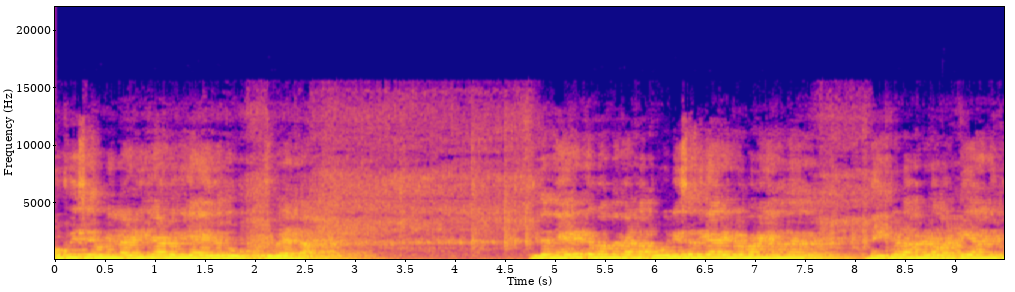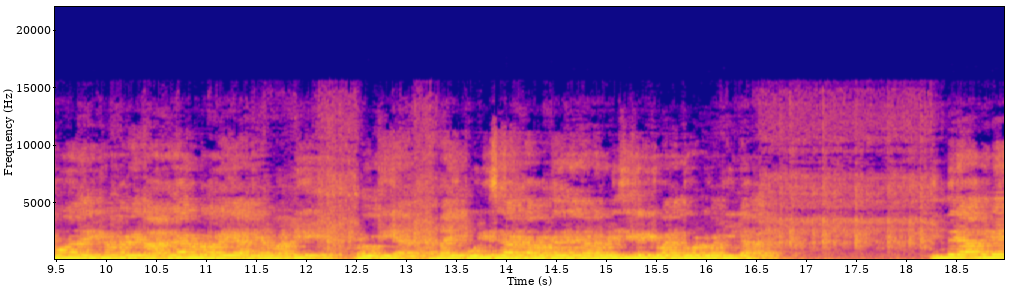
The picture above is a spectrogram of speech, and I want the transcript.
ഓഫീസിനുള്ളിൽ അഴിഞ്ഞാടുകയായിരുന്നു ഇവരെല്ലാം. ഇത് നേരിട്ട് വന്ന് കണ്ട പോലീസ് അധികാരികൾ പറയുന്നത് നിങ്ങൾ അവരുടെ വണ്ടി ഇറങ്ങി പോകാതിരിക്കണം പറയും നാട്ടുകാരോട് പറയുക നിങ്ങൾ വണ്ടി ബ്ലോക്ക് ചെയ്യുക. എന്നാൽ ഈ പോലീസുകാർക്ക് അവർക്കെതിരെ നടപടി സ്വീകരിക്കുവാൻ എന്തുകൊണ്ട് പറ്റിയില്ല? ഇന്ന് രാവിലെ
